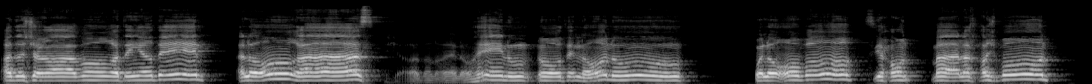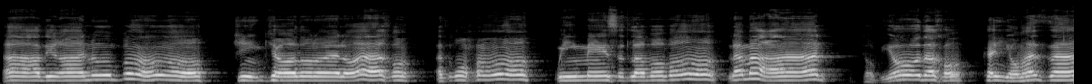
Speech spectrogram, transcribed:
עד אשר עבור את הירדן על אורס אשר אדוני אלוהינו נותן לנו ולא עובר סיחון מלך חשבון העבירנו בו כי אדוני אלוהיכו את רוחו ואימס את לבובו למען טוב יודחו כיום הזה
